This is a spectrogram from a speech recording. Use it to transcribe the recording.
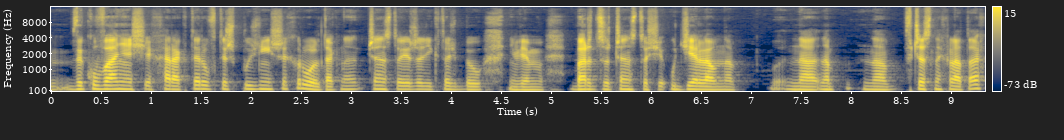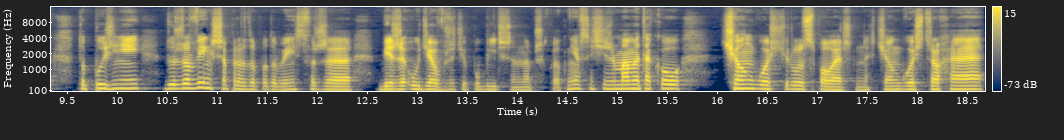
wykuwania się charakterów też późniejszych ról. Tak? No, często jeżeli ktoś był, nie wiem, bardzo często się udzielał na na, na, na, wczesnych latach, to później dużo większe prawdopodobieństwo, że bierze udział w życiu publicznym na przykład. Nie? W sensie, że mamy taką ciągłość ról społecznych, ciągłość trochę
